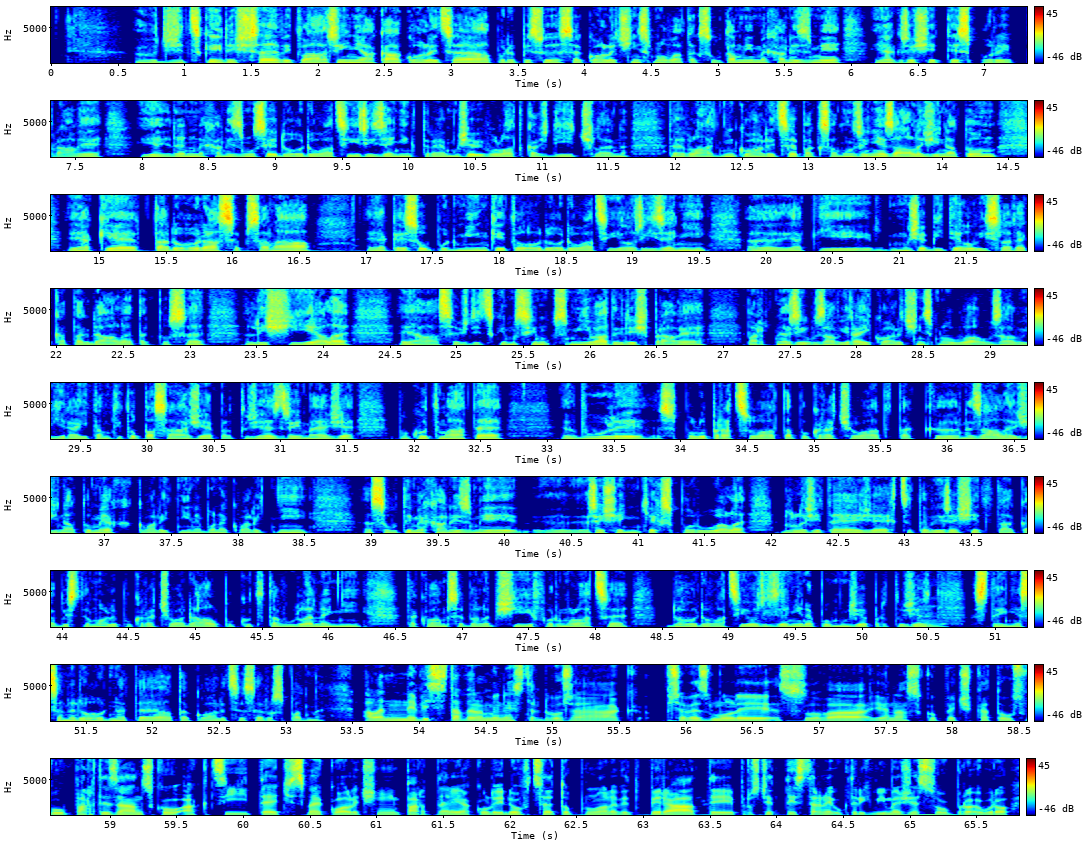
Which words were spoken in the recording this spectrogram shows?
Vždycky, když se vytváří nějaká koalice a podepisuje se koaliční smlouva, tak jsou tam i mechanismy, jak řešit ty spory. Právě jeden mechanismus je dohodovací řízení, které může vyvolat každý člen té vládní koalice. Pak samozřejmě záleží na tom, jak je ta dohoda sepsaná, jaké jsou podmínky toho dohodovacího řízení, eh, jaký může být jeho výsledek a tak dále, tak to se liší, ale já se vždycky musím usmívat, když právě partneři uzavírají koaliční smlouvu a uzavírají tam tyto pasáže, protože je zřejmé, že pokud máte vůli spolupracovat a pokračovat, tak nezáleží na tom, jak kvalitní nebo nekvalitní jsou ty mechanismy eh, řešení těch sporů, ale důležité je, že chcete vyřešit tak, abyste mohli pokračovat dál. Pokud ta vůle není, tak vám sebe lepší formulace dohodovacího řízení nepomůže, protože hmm. stejně se nedohodnete a ta koalice se rozpadne. Ale nevystavil ministr Dvořák, převezmuli slova Jana Skopečka tou svou partizánskou akcí teď své koaliční partnery jako Lidovce, TOP 09, Piráty, prostě ty strany, u kterých víme, že jsou pro euro,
